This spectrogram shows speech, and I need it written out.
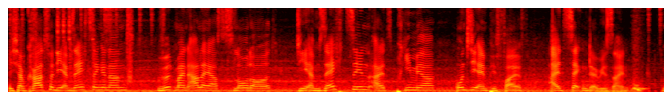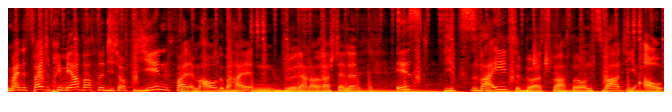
ich habe gerade schon die M16 genannt, wird mein allererstes Loadout die M16 als Primär und die MP5 als Secondary sein. Meine zweite Primärwaffe, die ich auf jeden Fall im Auge behalten würde an eurer Stelle, ist die zweite Burstwaffe und zwar die AUG.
